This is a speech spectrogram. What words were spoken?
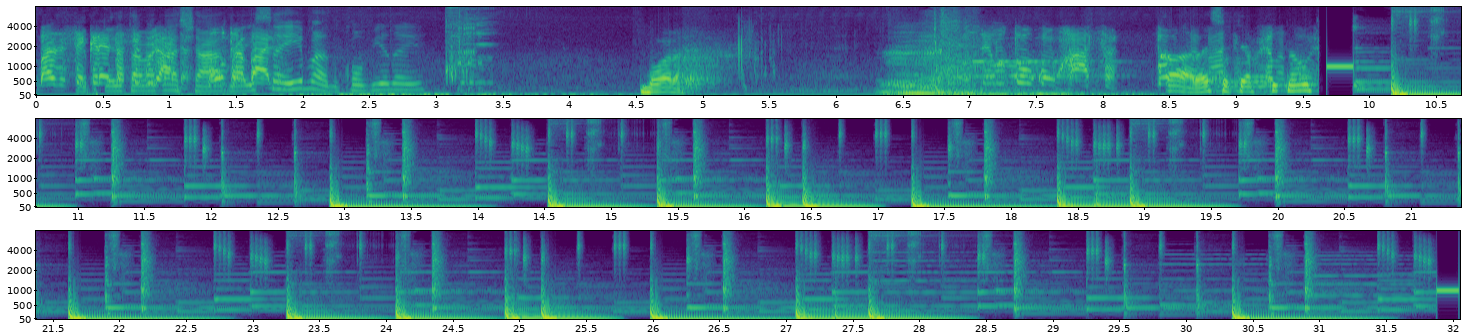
Base É secreta ele tava segurada. Bom agachado. É isso trabalho. aí, mano. Convida aí. Bora. Você lutou com raça. Bom Cara, isso trabalho, aqui é não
